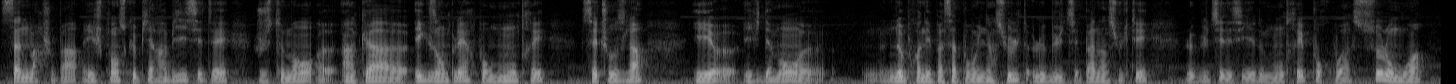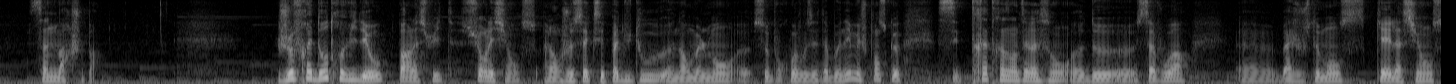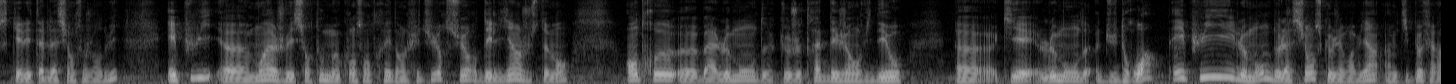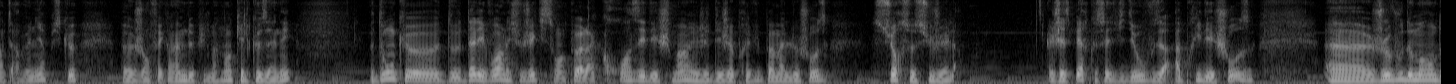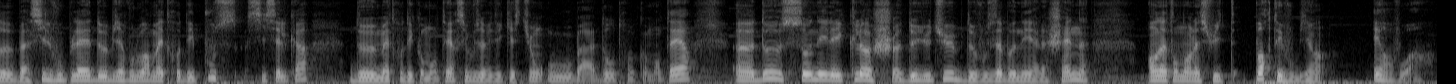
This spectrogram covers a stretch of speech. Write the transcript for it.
ça ne marche pas. Et je pense que Pierre Rabhi, c'était justement euh, un cas euh, exemplaire pour montrer cette chose-là. Et euh, évidemment, ne prenez pas ça pour une insulte. Le but, c'est pas d'insulter. Le but, c'est d'essayer de montrer pourquoi, selon moi, ça ne marche pas. Je ferai d'autres vidéos par la suite sur les sciences. Alors je sais que c'est pas du tout normalement ce pourquoi vous êtes abonné, mais je pense que c'est très très intéressant de savoir euh, bah, justement ce qu'est la science, quel état de la science aujourd'hui. Et puis, euh, moi, je vais surtout me concentrer dans le futur sur des liens, justement, entre euh, bah, le monde que je traite déjà en vidéo, qui est le monde du droit, et puis le monde de la science que j'aimerais bien un petit peu faire intervenir, puisque j'en fais quand même depuis maintenant quelques années. Donc, d'aller voir les sujets qui sont un peu à la croisée des chemins, et j'ai déjà prévu pas mal de choses sur ce sujet-là. J'espère que cette vidéo vous a appris des choses, euh, je vous demande, bah, s'il vous plaît, de bien vouloir mettre des pouces si c'est le cas, de mettre des commentaires si vous avez des questions ou bah, d'autres commentaires, euh, de sonner les cloches de YouTube, de vous abonner à la chaîne. En attendant la suite, portez-vous bien et au revoir.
